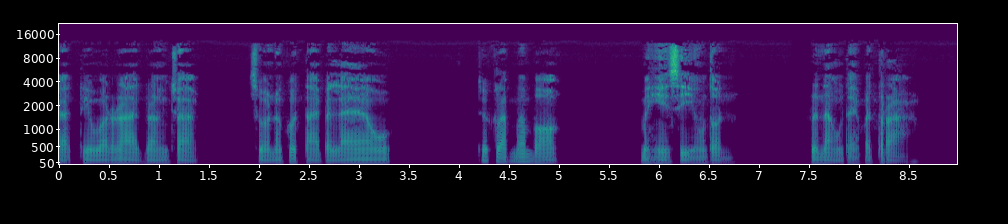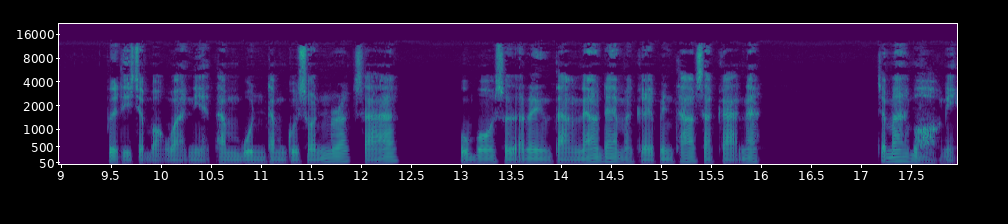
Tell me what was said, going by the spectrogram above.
กัดเทวราชหลังจากสวนนักตายไปแล้ว จะกลับมาบอกมเหสีของตนพระนางอุทัยพัตรา เพื่อที่จะบอกว่าเนี่ยทำบุญทำกุศลรักษา อุโบสถอะไรต่างๆแล้วได้มาเกิดเป็นเท้าสกาศนะ จะมาบอกนี่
